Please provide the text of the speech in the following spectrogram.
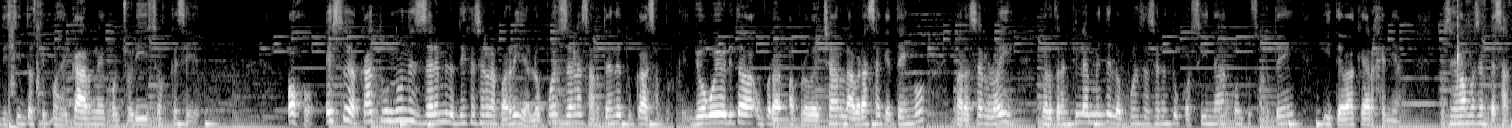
distintos tipos de carne, con chorizos, qué sé yo. Ojo, esto de acá tú no necesariamente lo tienes que hacer en la parrilla, lo puedes hacer en la sartén de tu casa, porque yo voy ahorita a aprovechar la brasa que tengo para hacerlo ahí, pero tranquilamente lo puedes hacer en tu cocina con tu sartén y te va a quedar genial. Entonces vamos a empezar.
